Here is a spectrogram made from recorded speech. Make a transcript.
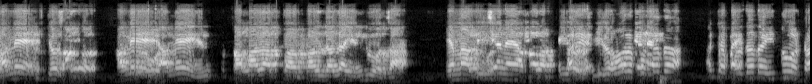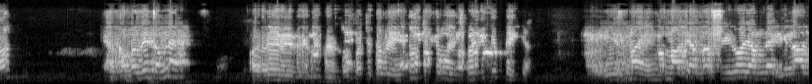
અમે જો સાંભળો. અમે અમે અમારા પરદાદા હિન્દુ હતા. એમાંથી છે ને અમારા પરદાદા હિન્દુ હતા? ખબર નહીં તમને? હિન્દુ માંથી અમને પીરોએ અમને જ્ઞાન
